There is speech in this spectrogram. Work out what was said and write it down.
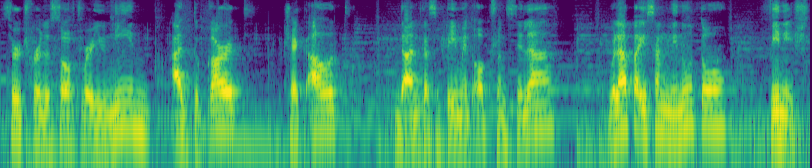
search for the software you need, add to cart, check out, daan ka sa payment options nila, wala pa isang minuto, finished.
